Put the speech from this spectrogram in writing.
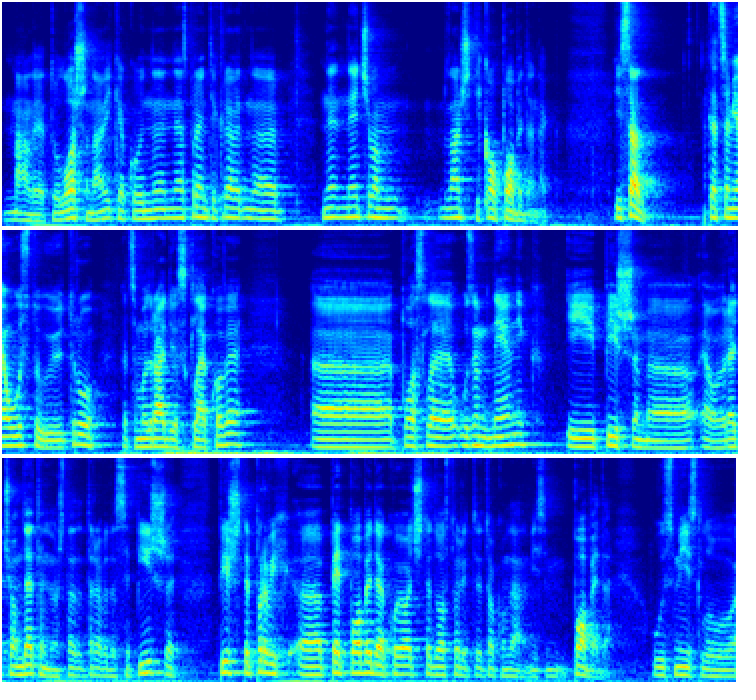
male, to loše navike, ako ne, ne spravite krevet, ne, ne, neće vam značiti kao pobeda neka. I sad, kad sam ja ustao ujutru, kad sam odradio sklekove, uh, posle uzem dnevnik i pišem, uh, evo, reću vam detaljno šta da treba da se piše, pišete prvih uh, pet pobeda koje hoćete da ostvarite tokom dana, mislim, pobeda, u smislu uh,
